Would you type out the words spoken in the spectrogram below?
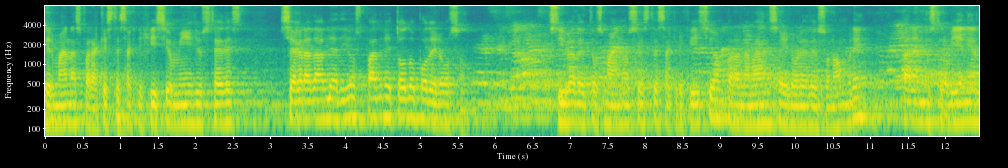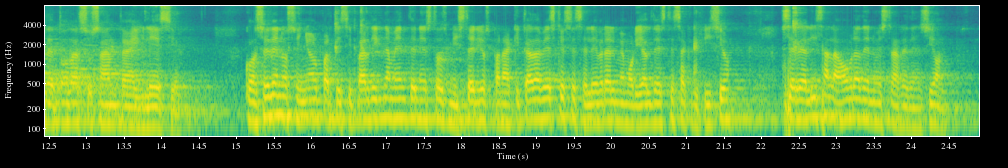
Y hermanas, para que este sacrificio mío de ustedes sea agradable a Dios Padre Todopoderoso. Sirva de tus manos este sacrificio para la alabanza y gloria de su nombre, para nuestro bien y el de toda su santa iglesia. Concédenos, Señor, participar dignamente en estos misterios para que cada vez que se celebra el memorial de este sacrificio, se realiza la obra de nuestra redención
